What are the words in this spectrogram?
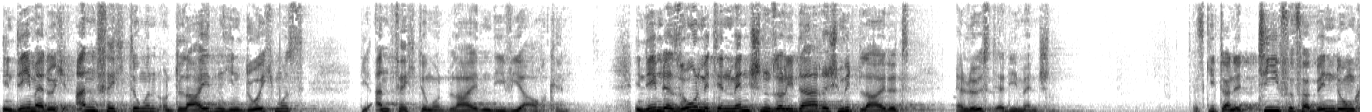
indem er durch Anfechtungen und Leiden hindurch muss, die Anfechtungen und Leiden, die wir auch kennen. Indem der Sohn mit den Menschen solidarisch mitleidet, erlöst er die Menschen. Es gibt eine tiefe Verbindung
